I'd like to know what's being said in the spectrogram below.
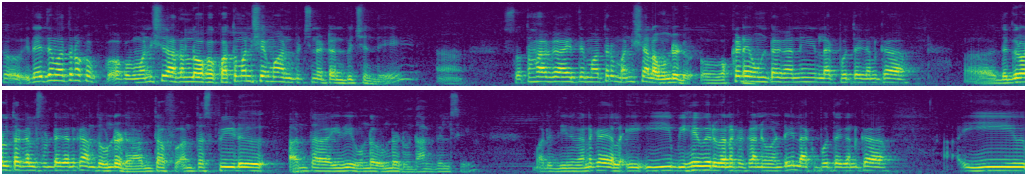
సో ఇదైతే మాత్రం ఒక ఒక మనిషి అతనిలో ఒక కొత్త మనిషి ఏమో అనిపించినట్టు అనిపించింది. స్వతహాగా అయితే మాత్రం మనిషి అలా ఉండడు. ఒక్కడే ఉంటే కానీ లేకపోతే కనుక దగ్గర వాళ్ళతో కలిసి ఉంటే కనుక అంత ఉండడు. అంత అంత స్పీడ్ అంత ఇది ఉండ ఉండడు నాకు తెలిసి. మరి దీని వెనక ఈ- ఈ బిహేవియర్ వెనక కానివ్వండి లేకపోతే కనుక ఈ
